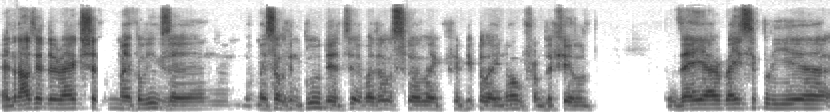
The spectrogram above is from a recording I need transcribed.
Another direction, my colleagues, and myself included, but also like people I know from the field, they are basically uh,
